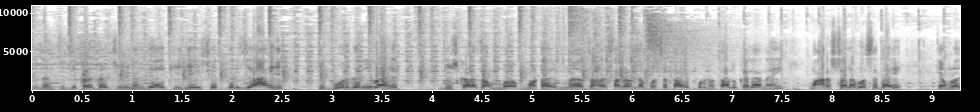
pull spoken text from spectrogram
विनंतीची कळकळीची विनंती आहे की हे शेतकरी जे आहेत ते गोरगरीब आहेत. दुष्काळाचा म- मोठा झाडं सगळ्यांना बसत आहे. पूर्ण तालुक्याला नाही महाराष्ट्राला बसत आहे. त्यामुळे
